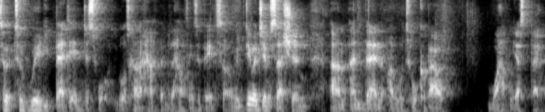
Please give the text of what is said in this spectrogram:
to, to really bed in just what, what's kind of happened and how things have been. So I'm going to do my gym session um, and then I will talk about what happened yesterday.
